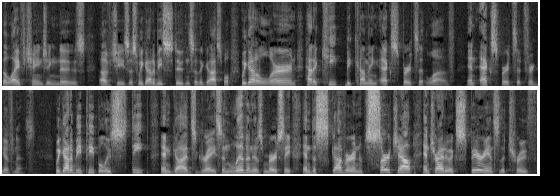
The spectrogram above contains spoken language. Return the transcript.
the life changing news of Jesus. We got to be students of the gospel. We got to learn how to keep becoming experts at love and experts at forgiveness. We got to be people who steep in God's grace and live in His mercy and discover and search out and try to experience the truth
